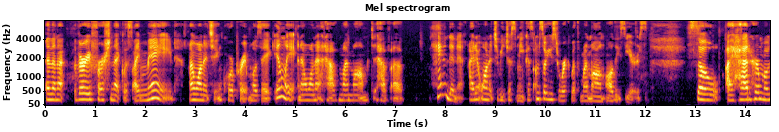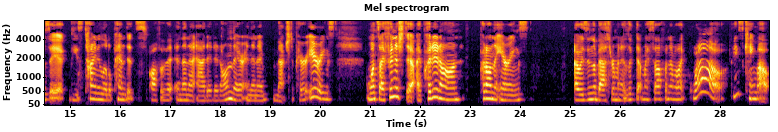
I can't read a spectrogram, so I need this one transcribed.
and then the very first necklace I made, I wanted to incorporate mosaic inlay, and I wanted to have my mom to have a hand in it. I didn't want it to be just me because I'm so used to working with my mom all these years. So I had her mosaic, these tiny little pendants off of it, and then I added it on there, and then I matched a pair of earrings. Once I finished it, I put it on, put on the earrings. I was in the bathroom and I looked at myself and I'm like, wow, these came out.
